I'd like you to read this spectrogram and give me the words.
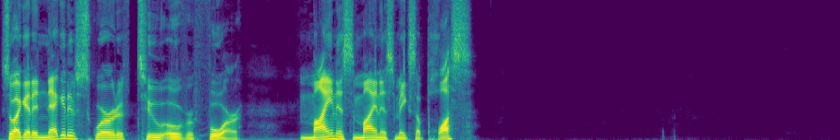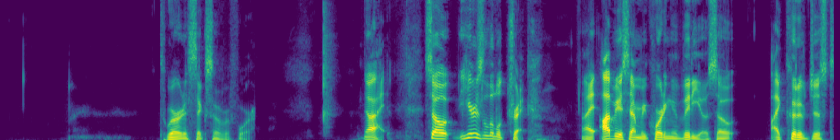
So I get a negative square root of 2 over 4. Minus minus makes a plus. Square root of 6 over 4. All right. So here's a little trick. I obviously I'm recording a video, so I could have just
